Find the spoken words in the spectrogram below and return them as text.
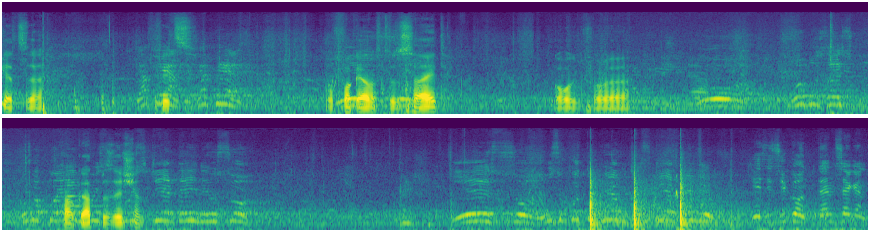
gets the fits. já of Vaganov to the side. Going for a Vamos usar isso. Vamos apoiar How a guard position. esquerda aí, Nilson. Isso. Usa o cotovelo de esquerda aí, Nilson. 10 seconds, 10 seconds.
